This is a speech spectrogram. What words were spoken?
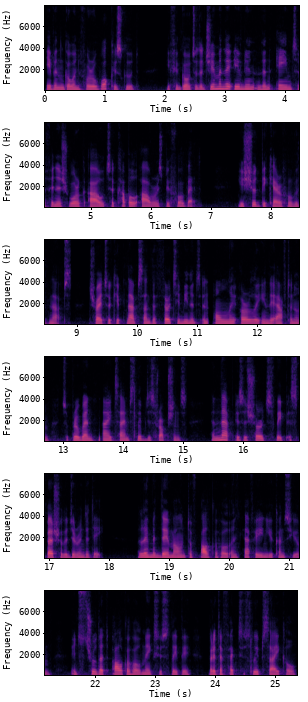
even going for a walk is good. If you go to the gym in the evening, then aim to finish workout a couple hours before bed. You should be careful with naps. Try to keep naps under 30 minutes and only early in the afternoon to prevent nighttime sleep disruptions. A nap is a short sleep, especially during the day. Limit the amount of alcohol and caffeine you consume. It's true that alcohol makes you sleepy, but it affects your sleep cycle,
